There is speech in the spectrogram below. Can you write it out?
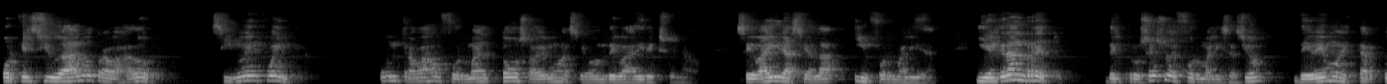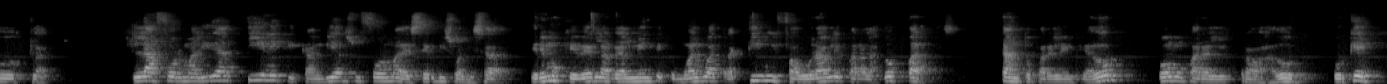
Porque el ciudadano trabajador, si no encuentra un trabajo formal, todos sabemos hacia dónde va direccionado. Se va a ir hacia la informalidad. Y el gran reto del proceso de formalización, debemos estar todos claros. La formalidad tiene que cambiar su forma de ser visualizada. Tenemos que verla realmente como algo atractivo y favorable para las dos partes tanto para el empleador como para el trabajador. ¿Por qué?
